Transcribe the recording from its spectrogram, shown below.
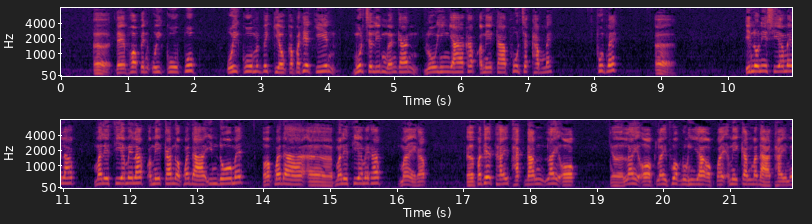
ำเออ แต่พอเป็นอุยกูปุ๊บ อุยกูมันไปเกี่ยวกับประเทศจีน มุสลิมเหมือนกัน โรฮิงญาครับ อเมริกาพูดสักคำไหมพูดไหมเออ อินโดนีเซียไม่รับ มาเลเซียไม่รับ อเมริกันออกมาด่าอินโดไหมออกมาด่าเอ่อมาเลเซียไหมครับ ไม่ครับเออประเทศไทยผลักดันไล่ออกเออไล่ออกไล่พวกโรฮิงญาออกไปอเมริกันมาด่าไทยไหม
